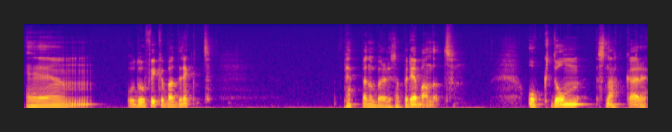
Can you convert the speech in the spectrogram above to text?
Ehm, och då fick jag bara direkt peppen och börja lyssna på det bandet. Och de snackar,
